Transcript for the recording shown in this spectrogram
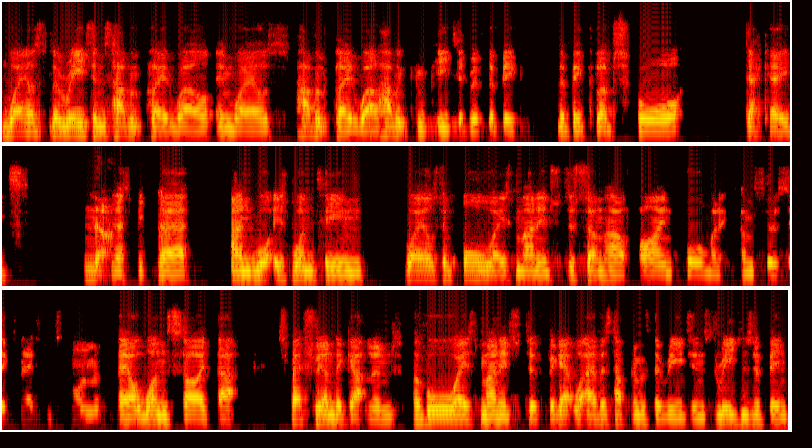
Wales, the regions haven't played well in Wales, haven't played well, haven't competed with the big the big clubs for decades. No. Let's be fair. And what is one team? Wales have always managed to somehow find form when it comes to a Six Nations tournament. They are one side that, especially under Gatland, have always managed to forget whatever's happening with the regions. The regions have been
